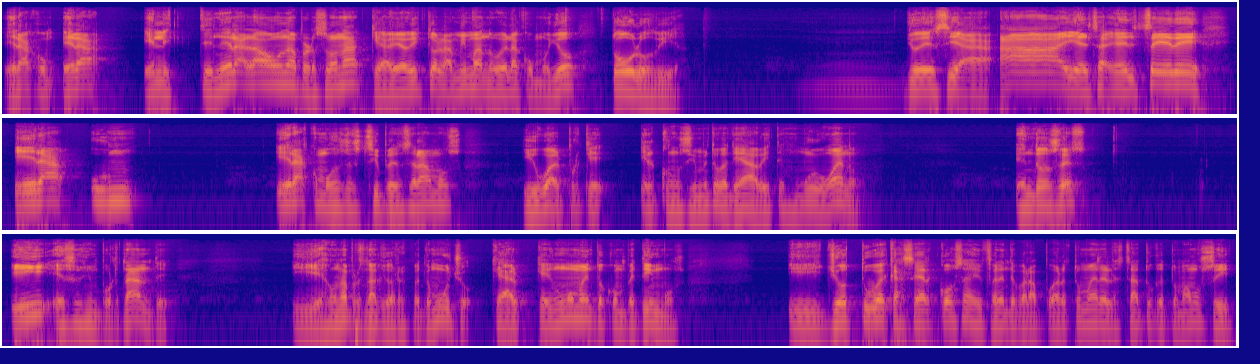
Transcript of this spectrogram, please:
Era, era el tener al lado a una persona que había visto la misma novela como yo todos los días. Yo decía, ay, el, el CD era un... Era como si pensáramos igual, porque el conocimiento que tenía David es muy bueno. Entonces, y eso es importante. Y es una persona que yo respeto mucho. Que, que en un momento competimos y yo tuve que hacer cosas diferentes para poder tomar el estatus que tomamos, sí.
